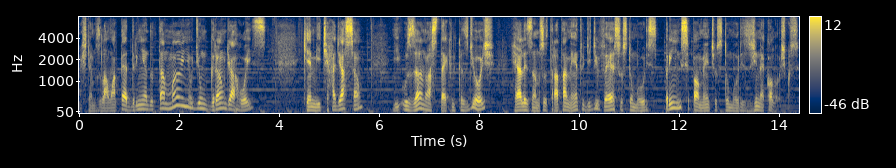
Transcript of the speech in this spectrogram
Nós temos lá uma pedrinha do tamanho de um grão de arroz que emite radiação e, usando as técnicas de hoje, realizamos o tratamento de diversos tumores, principalmente os tumores ginecológicos.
